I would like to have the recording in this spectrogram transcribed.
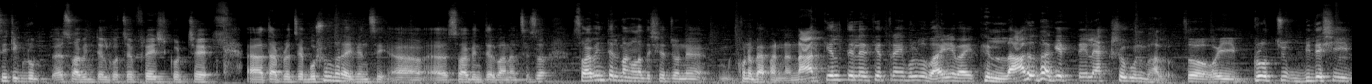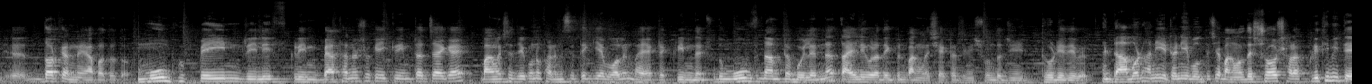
সিটি গ্রুপ সয়াবিন তেল করছে ফ্রেশ করছে তারপর হচ্ছে বসুন্ধরা এজেন্সি সয়াবিন তেল বানাচ্ছে। সো সয়াবিন তেল বাংলাদেশের জন্য কোনো ব্যাপার না। নারকেল তেলের ক্ষেত্রে আমি বলব ভাই ভাই লালবাগের তেল একশো গুণ ভালো। তো ওই প্রচুর বিদেশি দরকার নেই আপাতত। মুভ পেইন রিলিফ ক্রিম ব্যথানাশক এই ক্রিমটার জায়গায় বাংলাদেশের যে কোনো ফার্মেসিতে গিয়ে বলেন, ভাই, একটা ক্রিম দেন। শুধু মুভ নামটা বললেন না, তাইলে ওরা দেখবেন বাংলাদেশে একটা জিনিস, সুন্দর জিনিস ধরিয়ে দেবে। ডাবর হানি এটা নিয়ে বলতে চাই, বাংলাদেশ সহ সারা পৃথিবীতে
